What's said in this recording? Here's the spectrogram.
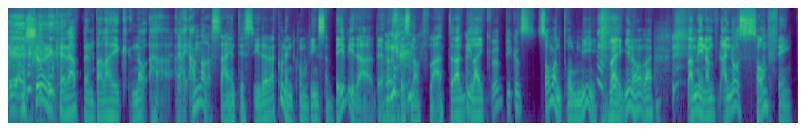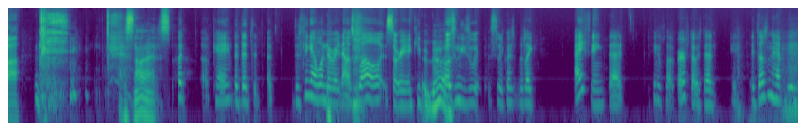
I'm sure it can happen, but like, no, uh, like, I'm not a scientist either. I couldn't convince a baby that the Earth is not flat. I'd be like, "Uh, because someone told me. Like, you know, like, I mean, I'm, I know something, but it's not. As, but okay, but the, the, uh, the thing I wonder right now as well. Sorry, I keep No. posing these silly questions, but like, I think that the thing of Earth though is that it, it doesn't have this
